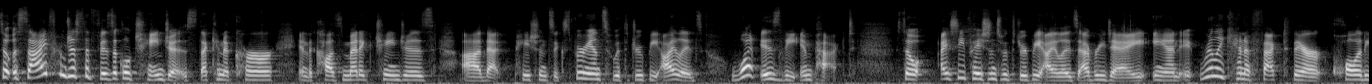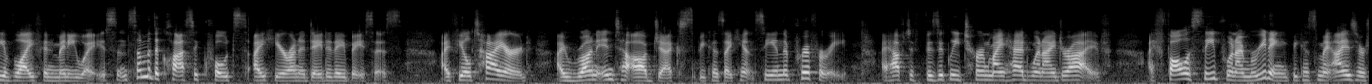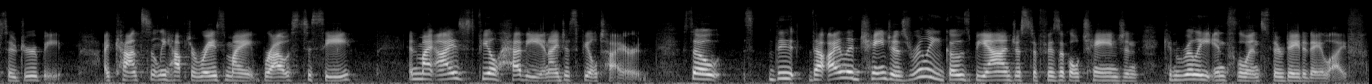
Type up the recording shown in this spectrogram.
So aside from just the physical changes that can occur and the cosmetic changes uh, that patients experience with droopy eyelids, what is the impact? So I see patients with droopy eyelids every day, and it really can affect their quality of life in many ways. And some of the classic quotes I hear on a day-to-day basis. I feel tired. I run into objects because I can't see in the periphery. I have to physically turn my head when I drive. I fall asleep when I'm reading because my eyes are so droopy. I constantly have to raise my brows to see, and my eyes feel heavy and I just feel tired. So the, the eyelid changes really goes beyond just a physical change and can really influence their day-to-day life.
